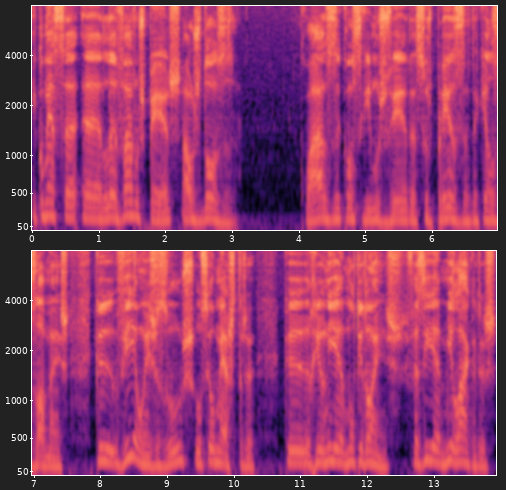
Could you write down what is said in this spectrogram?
e começa a lavar os pés aos doze Quase conseguimos ver a surpresa daqueles homens que viam em Jesus o seu mestre, que reunia multidões, fazia milagres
